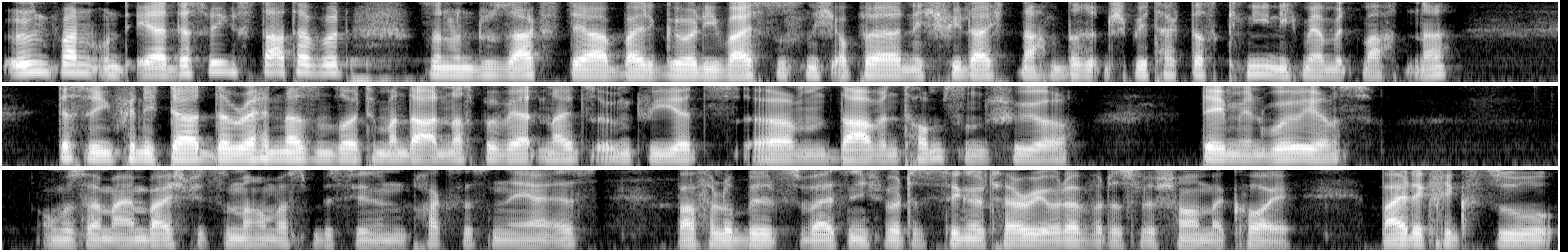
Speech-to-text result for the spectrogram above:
irgendwann und er deswegen Starter wird, sondern du sagst ja, bei Gurley weißt du es nicht, ob er nicht vielleicht nach dem dritten Spieltag das Knie nicht mehr mitmacht, ne? Deswegen finde ich da, Daryl Henderson sollte man da anders bewerten als irgendwie jetzt ähm, Darwin Thompson für Damian Williams. Um es einmal ein Beispiel zu machen, was ein bisschen praxisnäher ist. Buffalo Bills, du weißt nicht, wird es Singletary oder wird es LeSean McCoy? Beide kriegst du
